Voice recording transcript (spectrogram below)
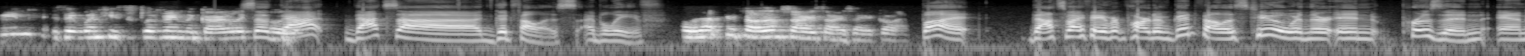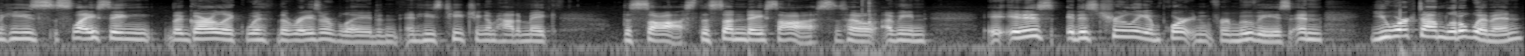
scene? Is it when he's slivering the garlic? So oh, that yeah. that's uh Goodfellas, I believe. Oh, that's Goodfellas. I'm sorry, sorry, sorry. Go on. But that's my favorite part of Goodfellas too, when they're in prison and he's slicing the garlic with the razor blade and, and he's teaching him how to make the sauce, the Sunday sauce. So I mean, it, it is it is truly important for movies. And you worked on Little Women,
